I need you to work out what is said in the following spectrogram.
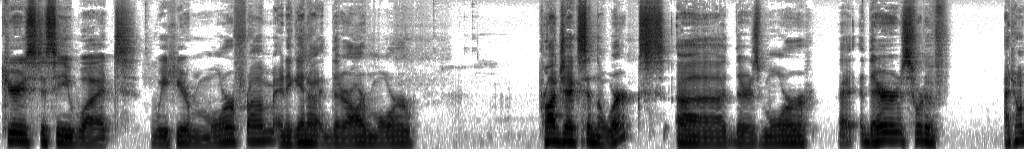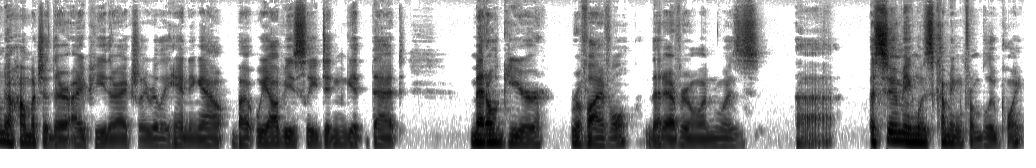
curious to see what we hear more from and again I, there are more projects in the works uh there's more uh, they're sort of I don't know how much of their IP they're actually really handing out, but we obviously didn't get that Metal Gear revival that everyone was uh, assuming was coming from Bluepoint.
